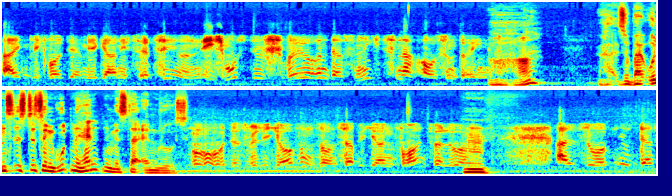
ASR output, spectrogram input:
Eigentlich wollte er mir gar nichts erzählen. Ich musste schwören, dass nichts nach außen dringt. Aha. Also bei uns ist es in guten Händen, Mr. Andrews. Oh, das will ich hoffen, sonst habe ich einen Freund verloren. Hm. Also, das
